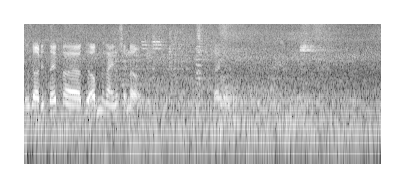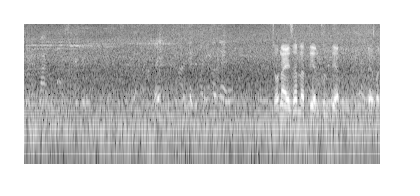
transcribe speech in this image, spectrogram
Từ giờ đến tết ờ, cứ ấm thế này nó sẽ nở. Đây. Chỗ này rất là tiện phương tiện để vận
